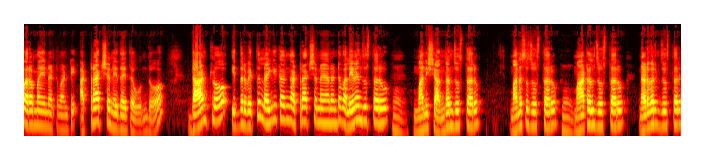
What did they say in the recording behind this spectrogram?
పరమైనటువంటి అట్రాక్షన్ ఏదైతే ఉందో దాంట్లో ఇద్దరు వ్యక్తులు లైంగికంగా అట్రాక్షన్ అయ్యారంటే వాళ్ళు ఏమేమి చూస్తారు? ఉమ్, మనిషి అందం చూస్తారు మనసు చూస్తారు ఉమ్, మాటలు చూస్తారు నడవడిక చూస్తారు.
